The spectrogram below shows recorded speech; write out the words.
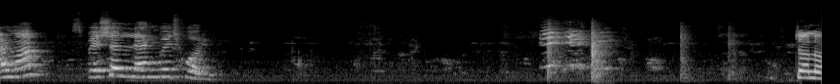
আর মা স্পেশাল ল্যাঙ্গুয়েজ ফর ইউ চলো।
